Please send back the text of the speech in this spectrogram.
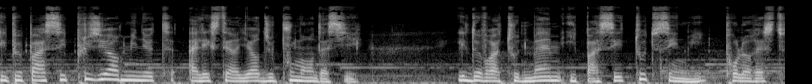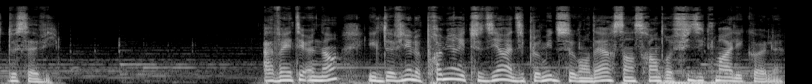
il peut passer plusieurs minutes à l'extérieur du poumon d'acier. Il devra tout de même y passer toutes ses nuits pour le reste de sa vie. À 21 ans, il devient le premier étudiant à diplômer du secondaire sans se rendre physiquement à l'école.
